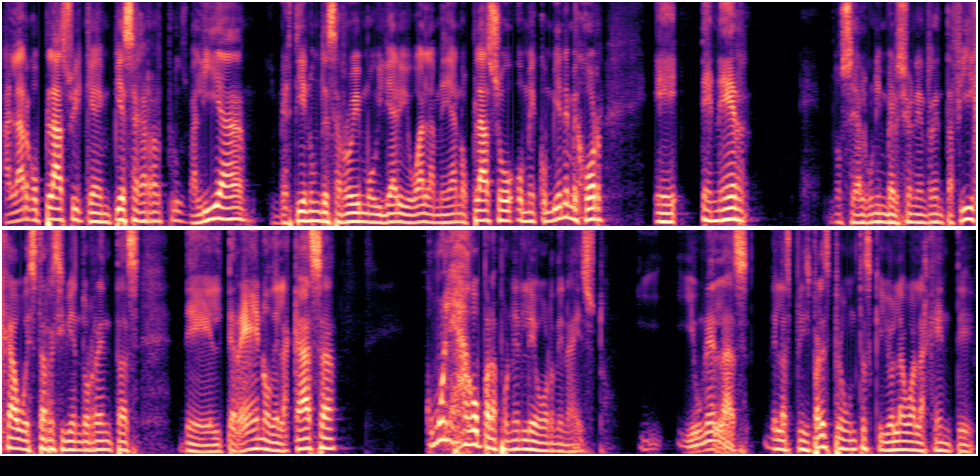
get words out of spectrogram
a largo plazo y que empiece a agarrar plusvalía? ¿Invertir en un desarrollo inmobiliario igual a mediano plazo? ¿O me conviene mejor eh, tener no sé, alguna inversión en renta fija o está recibiendo rentas del terreno, de la casa. ¿Cómo le hago para ponerle orden a esto? Y, una de las, de las principales preguntas que yo le hago a la gente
